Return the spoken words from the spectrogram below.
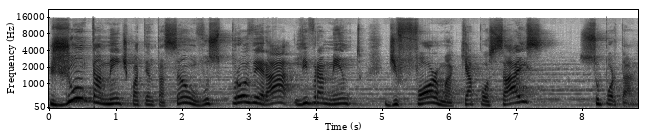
juntamente com a tentação vos proverá livramento, de forma que a possais suportar.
